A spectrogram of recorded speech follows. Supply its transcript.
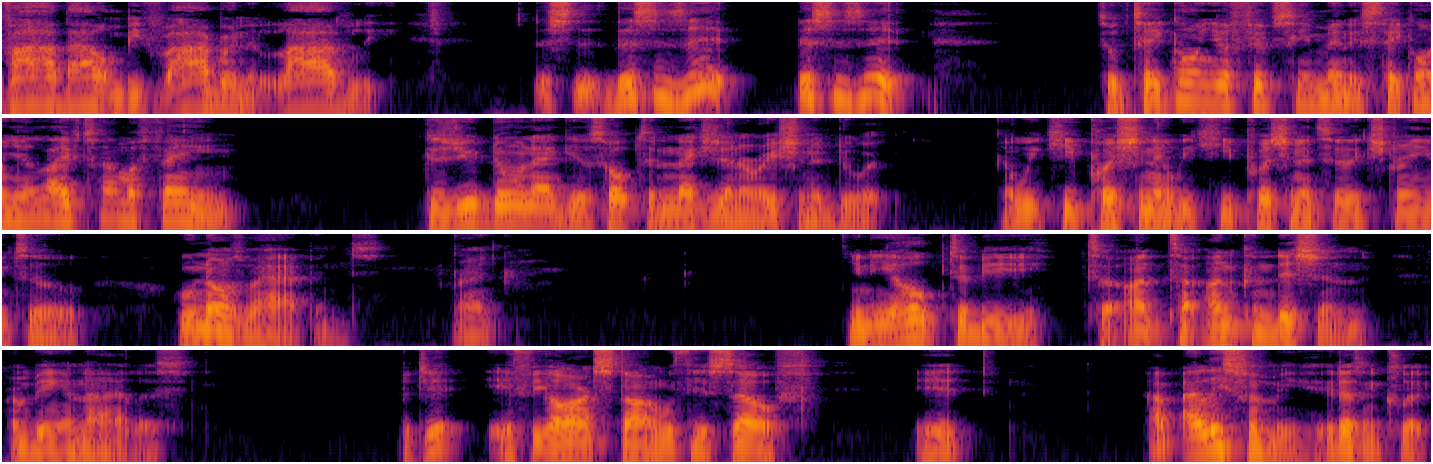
vibe out and be vibrant and lively. This is this is it. This is it. So take on your 15 minutes. Take on your lifetime of fame. Because you doing that gives hope to the next generation to do it. And we keep pushing it. We keep pushing it to the extreme till who knows what happens, right? You need hope to be to un, to uncondition from being a nihilist. But yet, if you aren't starting with yourself, it at least for me, it doesn't click.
